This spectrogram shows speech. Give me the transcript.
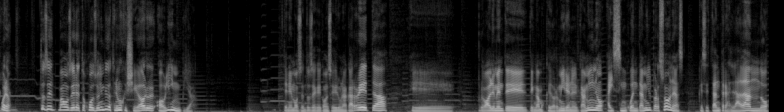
Bueno, Bien. Entonces vamos a ir a estos Juegos Olímpicos, tenemos que llegar a Olimpia. Tenemos entonces que conseguir una carreta, eh, probablemente tengamos que dormir en el camino. Hay 50.000 personas que se están trasladando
